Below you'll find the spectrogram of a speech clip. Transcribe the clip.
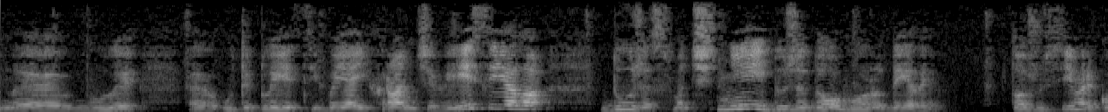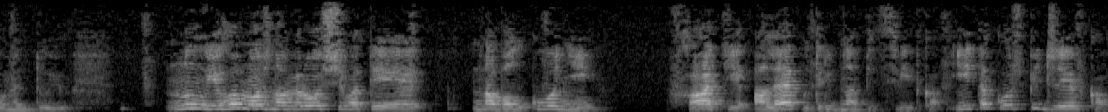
е, були е, у теплиці, бо я їх раніше висіяла. Дуже смачні і дуже довго родили. Тож усім рекомендую. Ну, його можна вирощувати на балконі, в хаті, але потрібна підсвітка. І також підживка.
